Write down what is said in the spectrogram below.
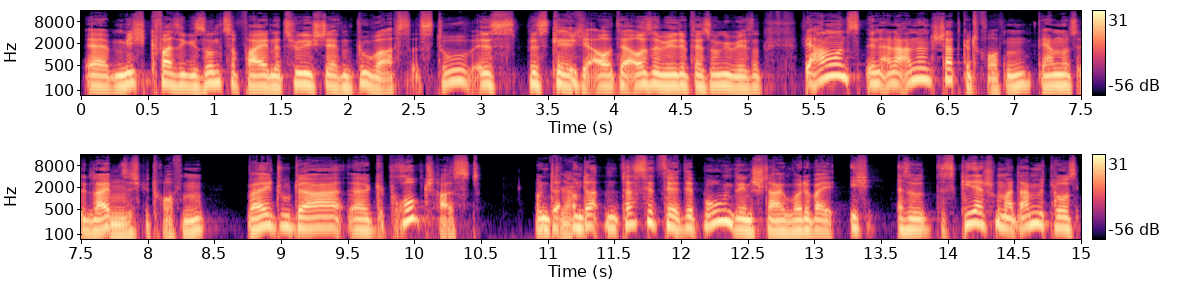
äh, mich quasi gesund zu feiern, natürlich, Steffen, du warst es. Du ist, bist ich der auserwählte Person gewesen. Wir haben uns in einer anderen Stadt getroffen. Wir haben uns in Leipzig mhm. getroffen, weil du da äh, geprobt hast. Und, ja. und, da, und das ist jetzt der, der Bogen, den ich schlagen wollte, weil ich, also das geht ja schon mal damit los,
